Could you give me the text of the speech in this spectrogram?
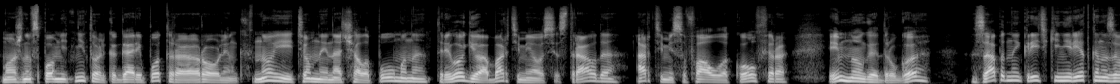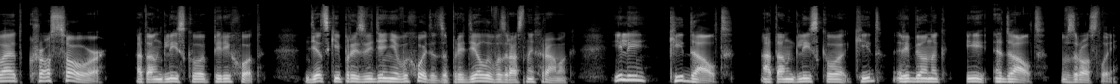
можно вспомнить не только Гарри Поттера Роулинг, но и «Темные начала» Пулмана, трилогию об Артемиосе Страуда, Артемиса Фаула Колфера и многое другое. Западные критики нередко называют «crossover», от английского «переход». Детские произведения выходят за пределы возрастных рамок. Или «kidult», от английского «kid» — ребенок и «adult» — взрослый,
